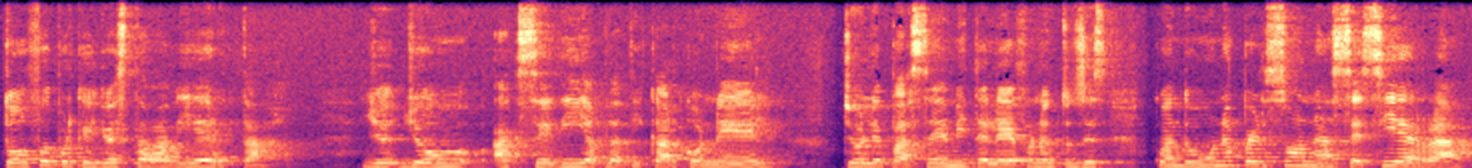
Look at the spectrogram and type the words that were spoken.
todo fue porque yo estaba abierta. Yo, yo accedí a platicar con él, yo le pasé mi teléfono. Entonces, cuando una persona se cierra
